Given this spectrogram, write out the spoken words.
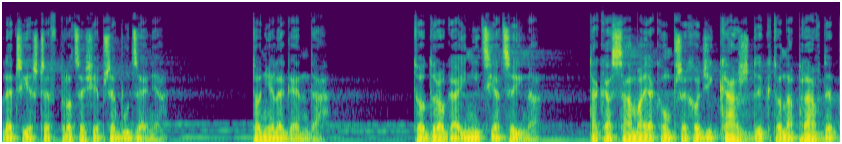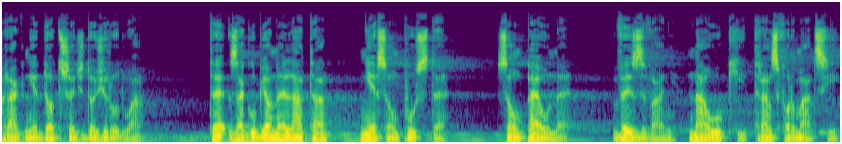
lecz jeszcze w procesie przebudzenia. To nie legenda. To droga inicjacyjna, taka sama, jaką przechodzi każdy, kto naprawdę pragnie dotrzeć do źródła. Te zagubione lata nie są puste, są pełne wyzwań, nauki, transformacji.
